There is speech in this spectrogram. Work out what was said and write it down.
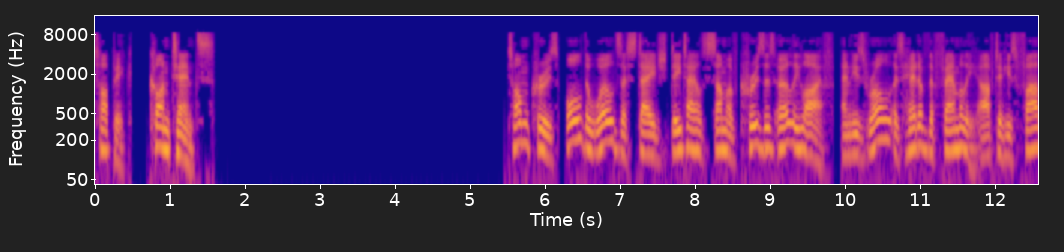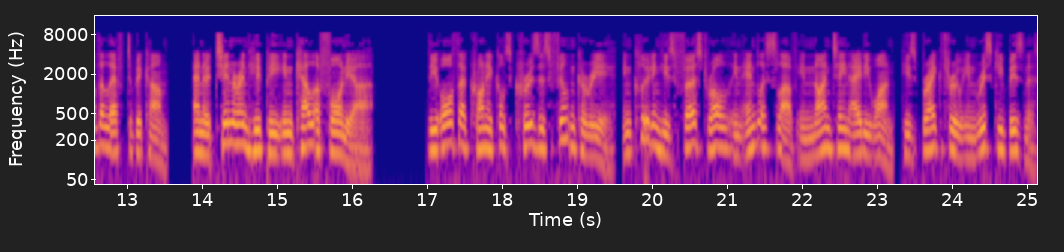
Topic Contents Tom Cruise, All the World's a Stage details some of Cruise's early life, and his role as head of the family after his father left to become an itinerant hippie in California. The author chronicles Cruise's film career, including his first role in Endless Love in 1981, his breakthrough in Risky Business,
